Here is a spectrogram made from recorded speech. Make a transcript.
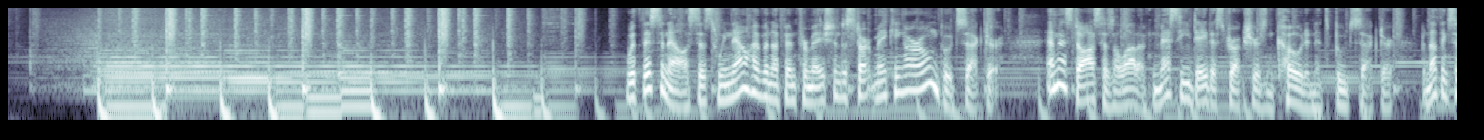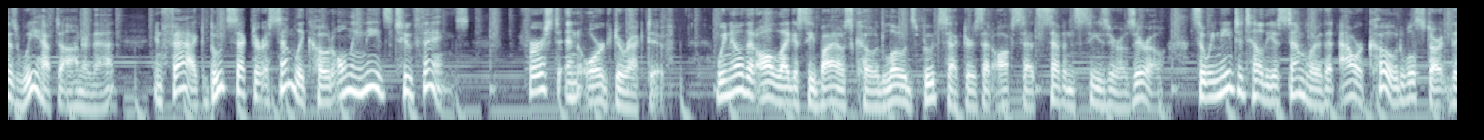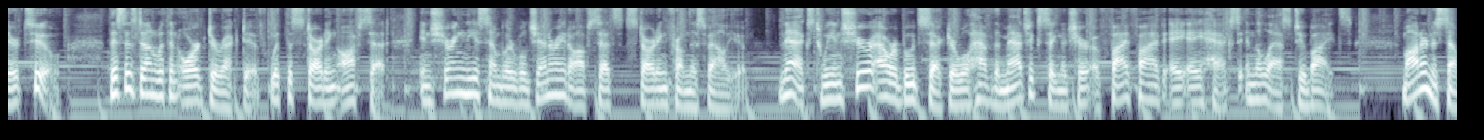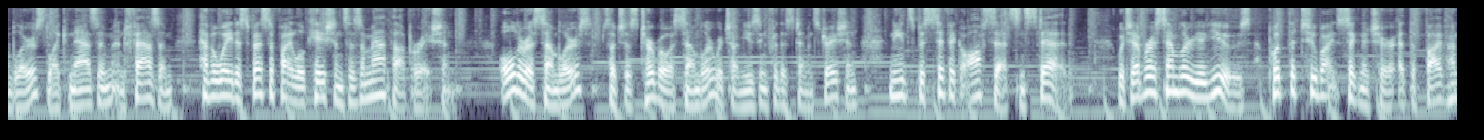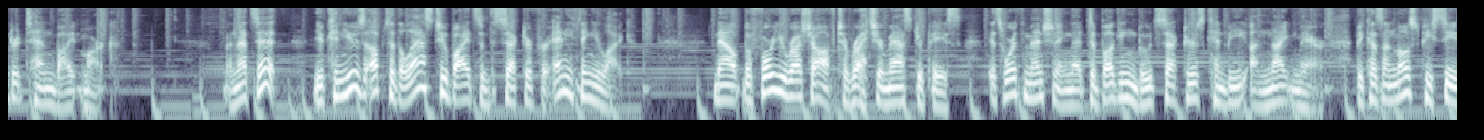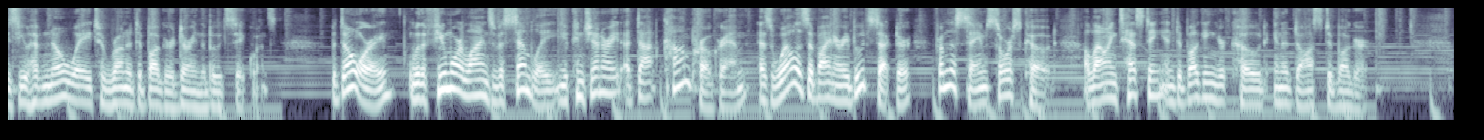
With this analysis, we now have enough information to start making our own boot sector. MS-DOS has a lot of messy data structures and code in its boot sector, but nothing says we have to honor that. In fact, boot sector assembly code only needs two things. First, an org directive. We know that all legacy BIOS code loads boot sectors at offset 7C00, so we need to tell the assembler that our code will start there too. This is done with an org directive with the starting offset, ensuring the assembler will generate offsets starting from this value. Next, we ensure our boot sector will have the magic signature of 55AA hex in the last two bytes. Modern assemblers, like NASM and FASM, have a way to specify locations as a math operation. Older assemblers, such as Turbo Assembler, which I'm using for this demonstration, need specific offsets instead. Whichever assembler you use, put the 2-byte signature at the 510-byte mark. And that's it. You can use up to the last two bytes of the sector for anything you like. Now, before you rush off to write your masterpiece, it's worth mentioning that debugging boot sectors can be a nightmare, because on most PCs you have no way to run a debugger during the boot sequence. But don't worry, with a few more lines of assembly, you can generate a .com program as well as a binary boot sector from the same source code, allowing testing and debugging your code in a DOS debugger.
